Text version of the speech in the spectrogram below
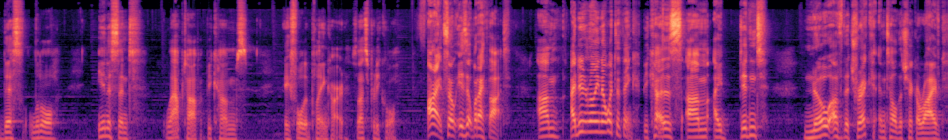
this little innocent laptop becomes a folded playing card. So that's pretty cool. All right, so is it what I thought? Um, I didn't really know what to think because um, I didn't know of the trick until the trick arrived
